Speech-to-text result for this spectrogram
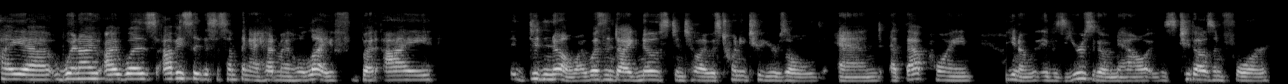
I uh, when I I was obviously this is something I had my whole life, but I didn't know. I wasn't diagnosed until I was 22 years old, and at that point, you know, it was years ago now. It was 2004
